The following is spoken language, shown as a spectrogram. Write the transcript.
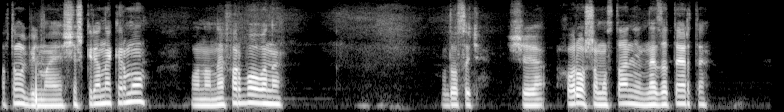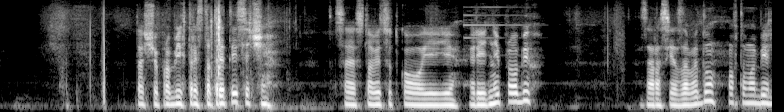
автомобіль має ще шкіряне кермо, воно не фарбоване. В досить ще хорошому стані, не затерте. Те, що пробіг 303 тисячі, це 100% її рідний пробіг. Зараз я заведу автомобіль.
